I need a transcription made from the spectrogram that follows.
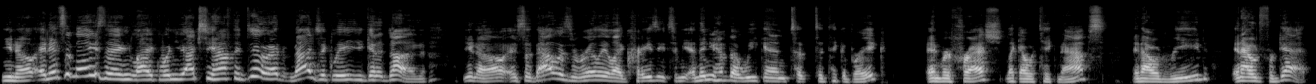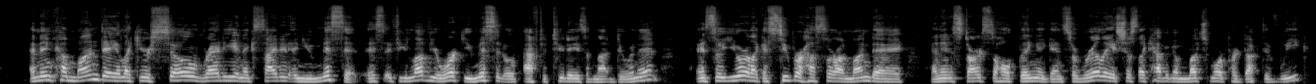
you know? And it's amazing. Like when you actually have to do it, magically you get it done you know and so that was really like crazy to me and then you have that weekend to, to take a break and refresh like i would take naps and i would read and i would forget. And then come monday like you're so ready and excited and you miss it. It's, if you love your work you miss it after two days of not doing it. And so you are like a super hustler on monday and then it starts the whole thing again. So really it's just like having a much more productive week.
